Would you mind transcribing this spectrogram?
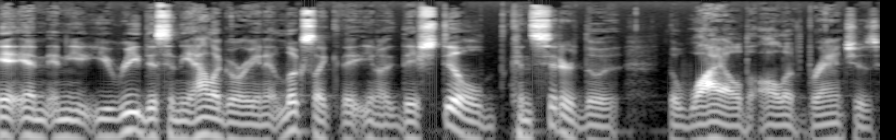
And, and you, you read this in the allegory, and it looks like they, you know, they're still considered the the wild olive branches,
